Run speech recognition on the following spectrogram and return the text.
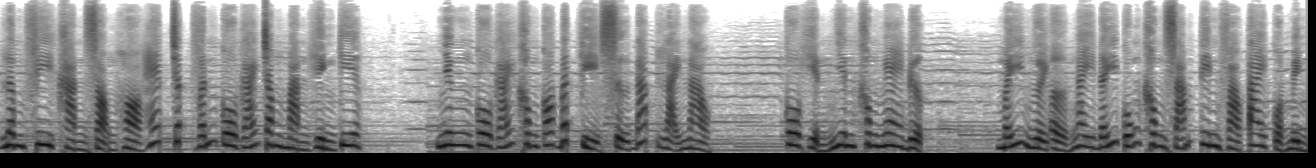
Lâm Phi khàn giọng hò hét chất vấn cô gái trong màn hình kia Nhưng cô gái không có bất kỳ sự đáp lại nào Cô hiển nhiên không nghe được Mấy người ở ngay đấy cũng không dám tin vào tai của mình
